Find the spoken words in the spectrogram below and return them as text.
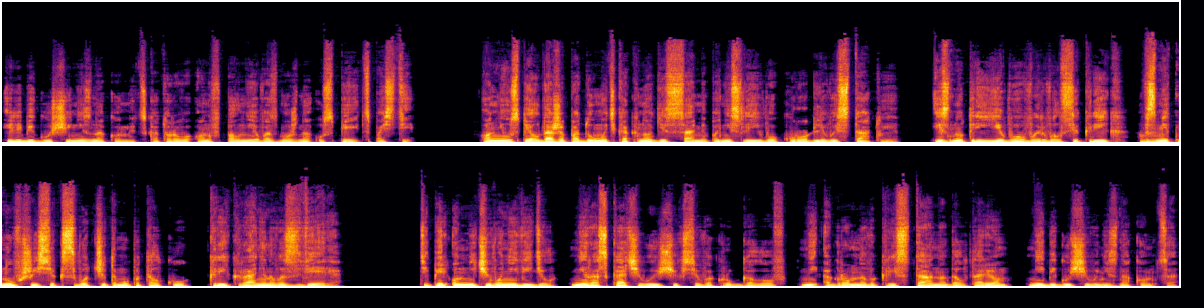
или бегущий незнакомец, которого он вполне возможно успеет спасти. Он не успел даже подумать, как ноги сами понесли его к уродливой статуе, Изнутри его вырвался крик, взметнувшийся к сводчатому потолку, крик раненого зверя. Теперь он ничего не видел, ни раскачивающихся вокруг голов, ни огромного креста над алтарем, ни бегущего незнакомца,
